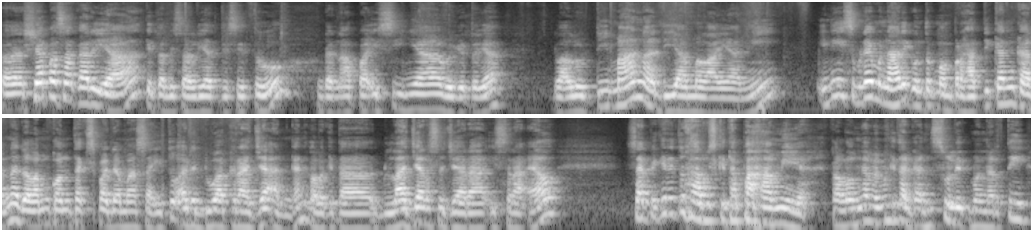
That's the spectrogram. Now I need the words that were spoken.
uh, siapa Sakaria? Kita bisa lihat di situ dan apa isinya begitu ya. Lalu di mana dia melayani? Ini sebenarnya menarik untuk memperhatikan karena dalam konteks pada masa itu ada dua kerajaan kan kalau kita belajar sejarah Israel saya pikir itu harus kita pahami ya. Kalau enggak memang kita akan sulit mengerti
